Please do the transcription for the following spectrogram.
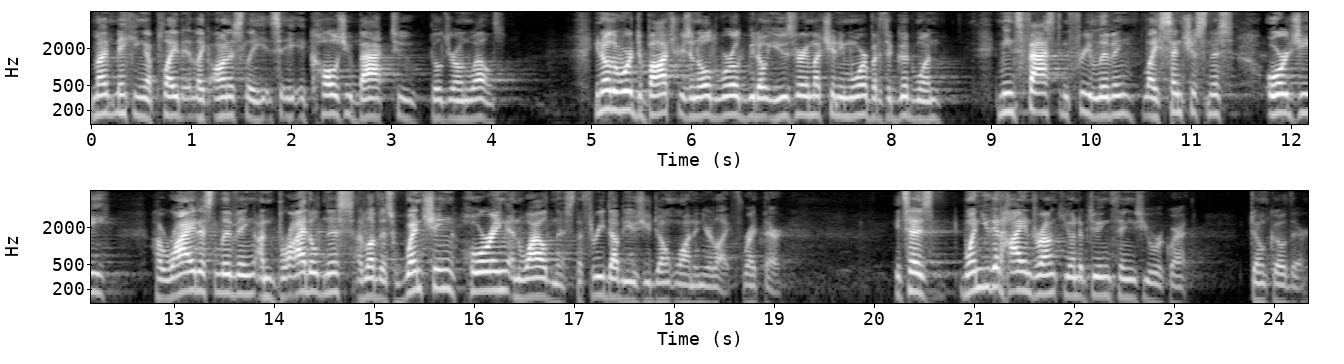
Am I making a play? Like, honestly, it calls you back to build your own wells. You know, the word debauchery is an old word we don't use very much anymore, but it's a good one. It means fast and free living, licentiousness, orgy, uh, riotous living, unbridledness. I love this. Wenching, whoring, and wildness. The three W's you don't want in your life, right there. It says, when you get high and drunk, you end up doing things you regret. Don't go there.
